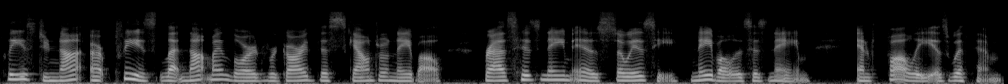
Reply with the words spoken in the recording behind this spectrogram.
Please do not, or please let not my lord regard this scoundrel Nabal, for as his name is, so is he. Nabal is his name, and folly is with him.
